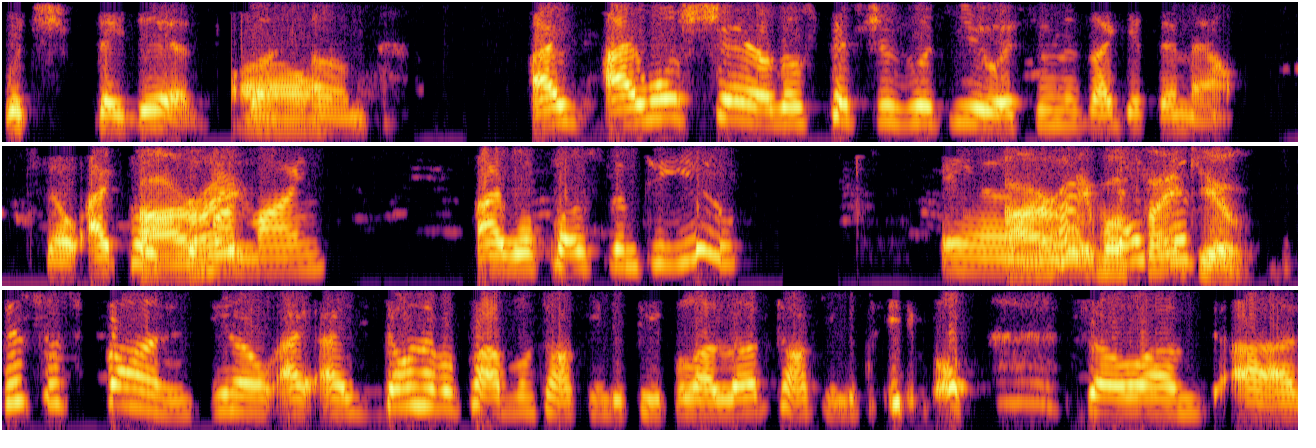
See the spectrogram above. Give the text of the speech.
which they did. Wow. But um, I I will share those pictures with you as soon as I get them out. So I post All them right. on mine. I will post them to you. And All right. Well, thank- you. Is, this is fun. You know, I, I don't have a problem talking to people. I love talking to people. So um, uh,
